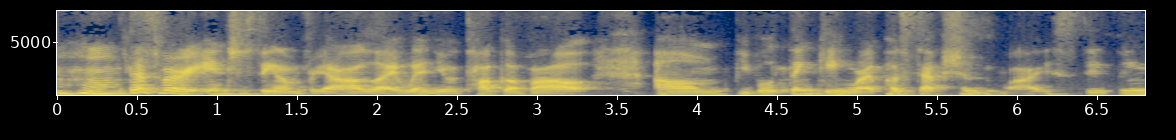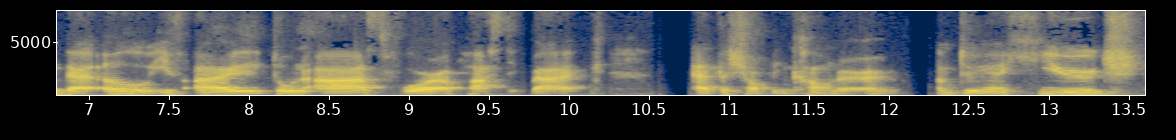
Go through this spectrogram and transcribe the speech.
Mm-hmm. That's very interesting, Anvaya. Like when you talk about um, people thinking, right, perception wise, they think that, oh, if I don't ask for a plastic bag at the shopping counter, I'm doing a huge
